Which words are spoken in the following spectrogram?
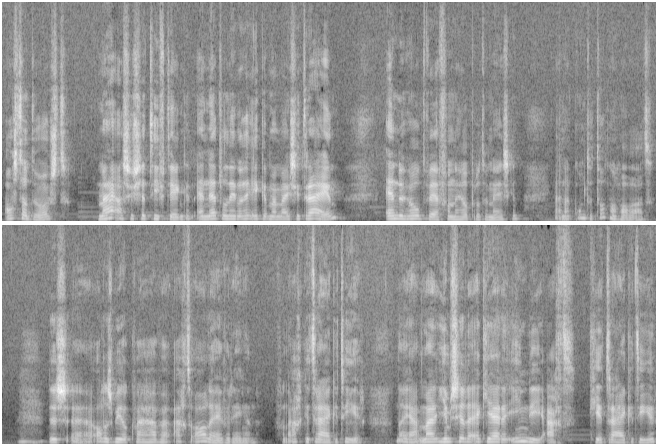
als dat dorst, mijn associatief denken en net alleen ik en met mij citraien en de hulp weer van de heel protomeesken, ja, dan komt er toch nog wel wat. Dus uh, alles bij elkaar hebben we acht afleveringen. Van acht keer drie kwartier. Nou ja, maar je zullen ook jaren in die acht keer drie kwartier...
